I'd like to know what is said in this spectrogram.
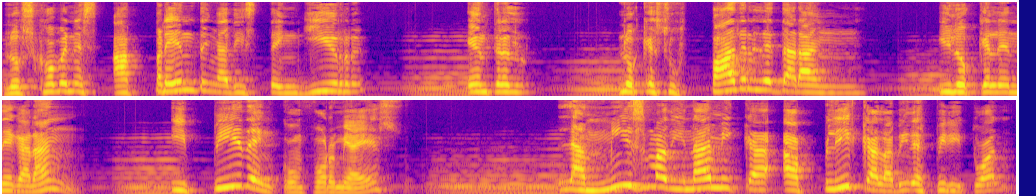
los jóvenes aprenden a distinguir entre lo que sus padres les darán y lo que le negarán y piden conforme a eso. La misma dinámica aplica a la vida espiritual.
